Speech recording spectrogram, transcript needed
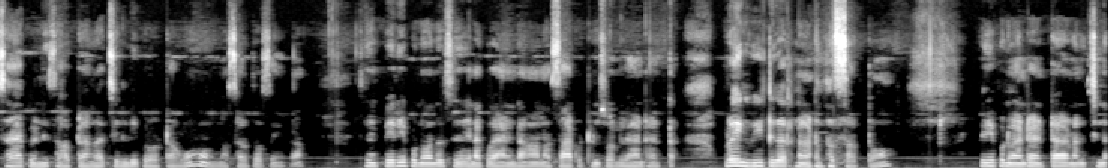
ஷேர் பண்ணி சாப்பிட்டாங்க. சில்லி பரோட்டாவும் மசாலா தோசையும் தான். சரி பெரிய பொண்ணு வந்து எனக்கு வேண்டாம் நான் சாப்பிட்டேன்னு சொல்லி வேண்டான்ட்டேன் அப்புறம் எங்கள் வீட்டுக்காரர் நானும் தான் சாப்பிட்டோம். பெரிய பொண்ணு வேண்டான்ட்டா நாங்கள் சின்ன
